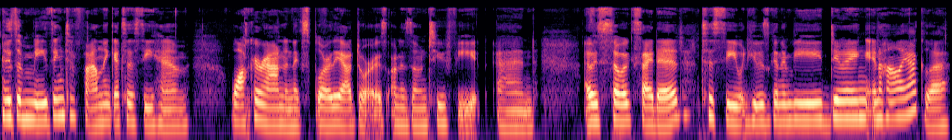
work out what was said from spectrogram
It was amazing to finally get to see him walk around and explore the outdoors on his own two feet. And I was so excited to see what he was going to be doing in Haleakala.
